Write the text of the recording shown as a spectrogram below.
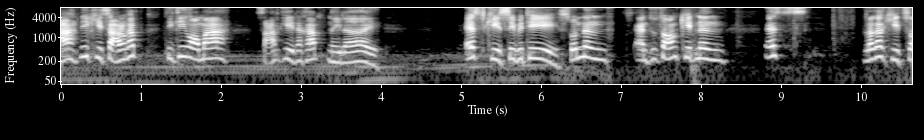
อะนี่ขีดสามนะครับ จริงๆออกมาสามขีดนะครับ นี่เลย S ขีด CPT ศูนย์หนึ่งแอนสองขีดหนึ่ง S แล้วก็ขีดส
